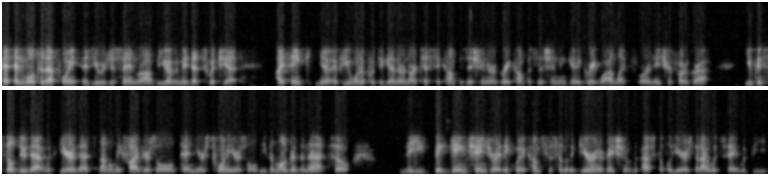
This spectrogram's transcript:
And, and well, to that point, as you were just saying, Rob, you haven't made that switch yet. I think you know if you want to put together an artistic composition or a great composition and get a great wildlife or a nature photograph, you can still do that with gear that's not only five years old, 10 years, 20 years old, even longer than that. So the big game changer, I think, when it comes to some of the gear innovation over the past couple of years that I would say would be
